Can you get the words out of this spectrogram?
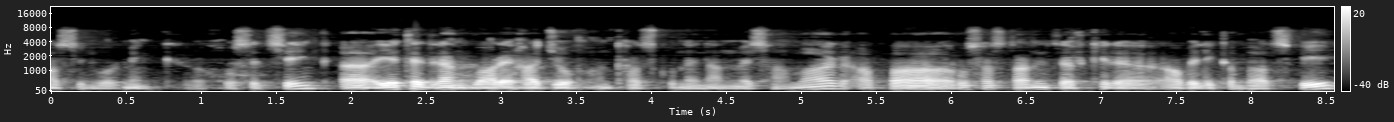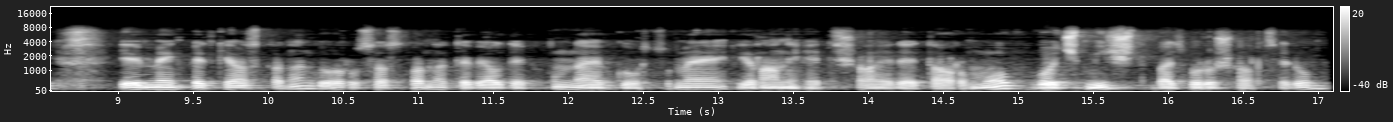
մասին որ մենք խոսեցինք եթե դրանք բարեհաջող ընթացք ունենան մեզ համար ապա Ռուսաստանի ձեռքերը ավելի կբացվի եւ մենք պետք է հասկանանք որ Ռուսաստանը տվյալ դեպքում նաեւ գործում է Իրանի հետ շահերի տառումով ոչ միշտ բայց որոշ հարցերում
